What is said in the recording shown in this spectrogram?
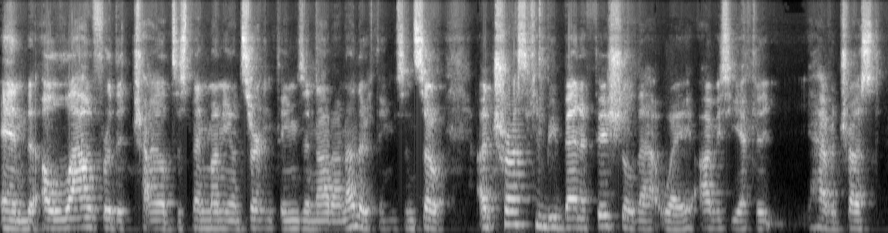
and allow for the child to spend money on certain things and not on other things. And so a trust can be beneficial that way. Obviously you have to have a trust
